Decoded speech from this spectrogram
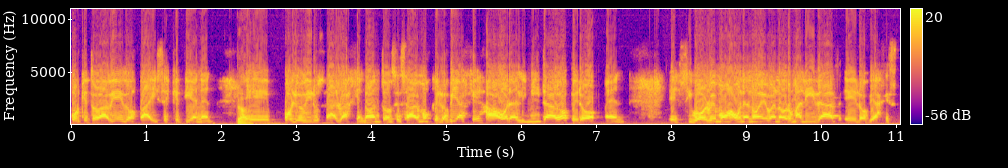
porque todavía hay dos países que tienen eh, poliovirus salvaje, ¿no? Entonces sabemos que los viajes, ahora limitados, pero eh, si volvemos a una nueva normalidad, eh, los viajes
